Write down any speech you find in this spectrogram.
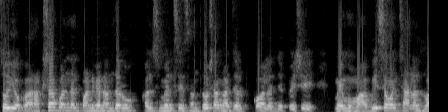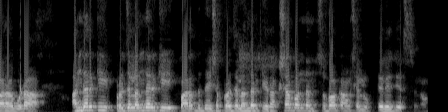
సో ఈ యొక్క రక్షాబంధన్ పండుగను అందరూ కలిసిమెలిసి సంతోషంగా జరుపుకోవాలని చెప్పేసి మేము మా వీసవన్ ఛానల్ ద్వారా కూడా అందరికీ ప్రజలందరికీ భారతదేశ ప్రజలందరికీ రక్షాబంధన్ శుభాకాంక్షలు తెలియజేస్తున్నాం.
